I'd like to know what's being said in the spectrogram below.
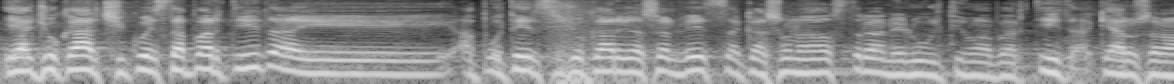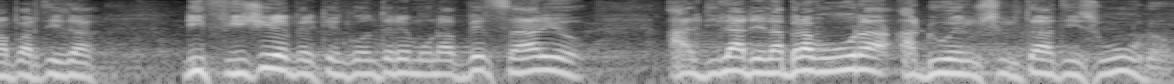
e a giocarci questa partita e a potersi giocare la salvezza a casa nostra nell'ultima partita. Chiaro sarà una partita difficile perché incontreremo un avversario al di là della bravura a due risultati su uno,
